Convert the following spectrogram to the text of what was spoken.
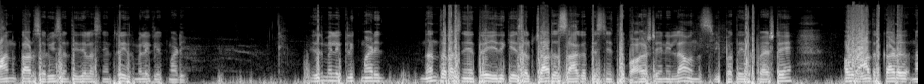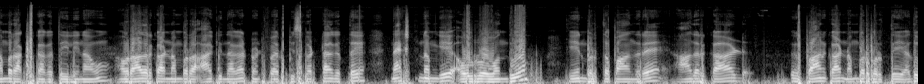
ಪಾನ್ ಕಾರ್ಡ್ ಸರ್ವಿಸ್ ಅಂತ ಇದೆಯಲ್ಲ ಸ್ನೇಹಿತರೆ, ಇದ್ರ ಮೇಲೆ ಕ್ಲಿಕ್ ಮಾಡಿ. ಇದ್ರ ಮೇಲೆ ಕ್ಲಿಕ್ ಮಾಡಿದ ನಂತರ ಸ್ನೇಹಿತರೆ, ಇದಕ್ಕೆ ಸ್ವಲ್ಪ ಚಾರ್ಜಸ್ ಆಗುತ್ತೆ ಸ್ನೇಹಿತರೆ ಭಾಳಷ್ಟು ಏನಿಲ್ಲ, ಒಂದು ಇಪ್ಪತ್ತೈದು ರೂಪಾಯಿ ಅಷ್ಟೇ. ಅವ್ರ ಆಧಾರ್ ಕಾರ್ಡ್ ನಂಬರ್ ಹಾಕಬೇಕಾಗುತ್ತೆ ಇಲ್ಲಿ ನಾವು. ಅವ್ರ ಆಧಾರ್ ಕಾರ್ಡ್ ನಂಬರ್ ಹಾಕಿದಾಗ ಟ್ವೆಂಟಿ ಫೈವ್ ರುಪೀಸ್ ಕಟ್ ಆಗುತ್ತೆ. ನೆಕ್ಸ್ಟ್ ನಮಗೆ ಅವರು ಒಂದು ಏನು ಬರುತ್ತಪ್ಪ ಅಂದರೆ Aadhaar card PAN card number ಬರುತ್ತೆ. ಅದು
